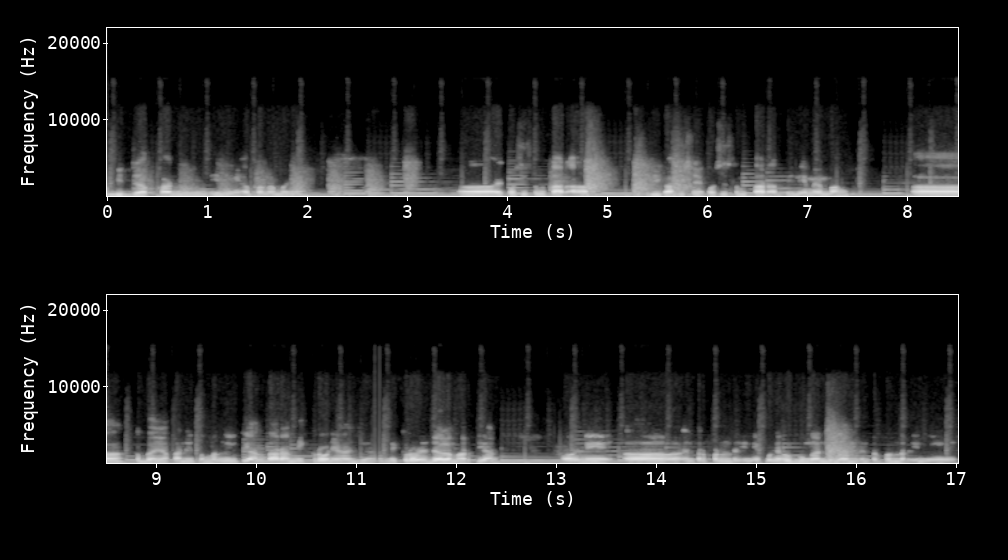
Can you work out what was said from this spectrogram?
kebijakan ini apa namanya uh, ekosistem startup di kasusnya ekosistem startup ini memang uh, kebanyakan itu meneliti antara mikronya aja mikronya dalam artian oh ini uh, entrepreneur ini punya hubungan dengan entrepreneur ini.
